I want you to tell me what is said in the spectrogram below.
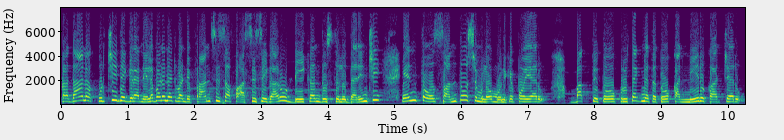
ప్రధాన కుర్చీ దగ్గర నిలబడినటువంటి ఫ్రాన్సిస్ ఆఫ్ అసిసి గారు డీకన్ దుస్తులు ధరించి ఎంతో సంతోషంలో మునిగిపోయారు. భక్తితో కృతజ్ఞతతో కన్నీరు కార్చారు.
